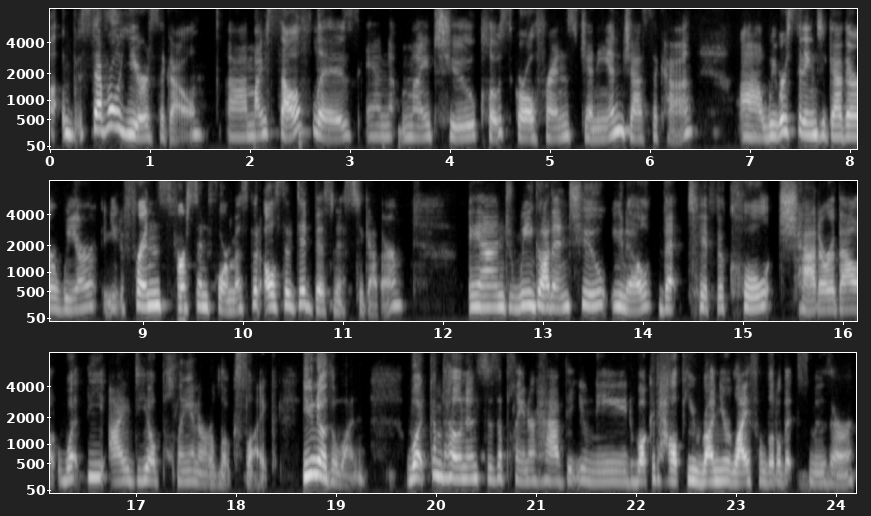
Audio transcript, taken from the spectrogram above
uh, several years ago, uh, myself, Liz, and my two close girlfriends, Jenny and Jessica, uh, we were sitting together. We are friends first and foremost, but also did business together. And we got into, you know, that typical chatter about what the ideal planner looks like. You know, the one. What components does a planner have that you need? What could help you run your life a little bit smoother?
